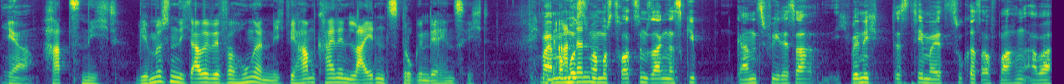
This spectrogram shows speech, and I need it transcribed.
Ja. Hat's nicht. Wir müssen nicht, aber wir verhungern nicht. Wir haben keinen Leidensdruck in der Hinsicht. Ich meine, In man muss, man muss trotzdem sagen, es gibt ganz viele Sachen. Ich will nicht das Thema jetzt zu krass aufmachen, aber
